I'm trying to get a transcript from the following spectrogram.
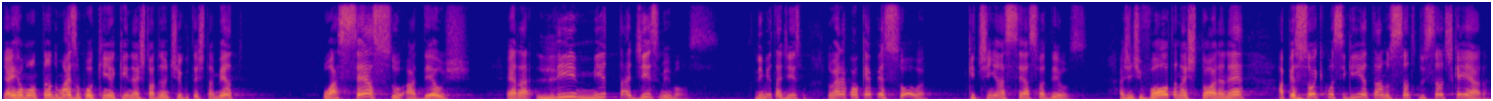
E aí, remontando mais um pouquinho aqui na história do Antigo Testamento, o acesso a Deus era limitadíssimo, irmãos limitadíssimo. Não era qualquer pessoa que tinha acesso a Deus. A gente volta na história, né? A pessoa que conseguia entrar no Santo dos Santos, quem era?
